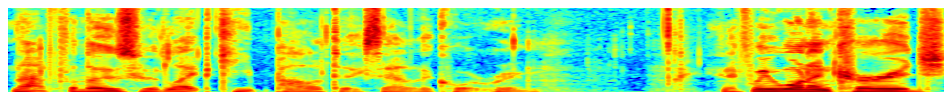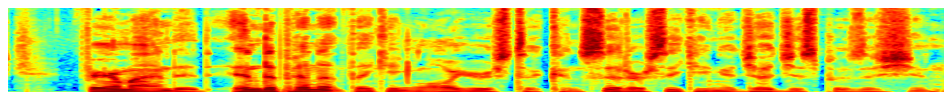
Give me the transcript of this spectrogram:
not for those who would like to keep politics out of the courtroom. And if we want to encourage fair minded, independent thinking lawyers to consider seeking a judge's position,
